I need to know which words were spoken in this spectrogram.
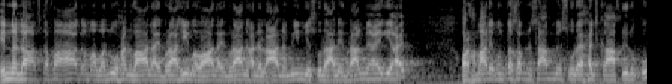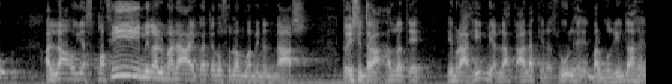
ان اللہ استفا آدم و نوحن و ابراہیم و عمران علی العالمین یہ سورہ آل عمران میں آئے گی آیت۔ اور ہمارے منتخب نصاب میں سورہ حج کا آخری رکوع۔ اللہ یصطفی من الملائکت رسلم و من الناس۔ تو اسی طرح حضرت ابراہیم بھی اللہ تعالیٰ کے رسول ہیں، برگزیدہ ہیں،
